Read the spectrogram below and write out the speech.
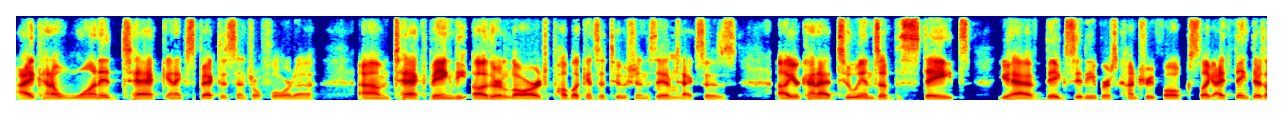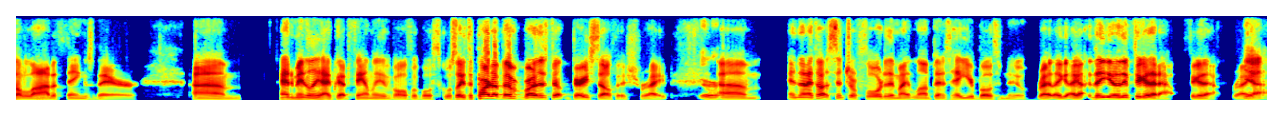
I kind of wanted Tech and expected Central Florida. Um, Tech being the other large public institution in the state Mhm. of Texas. Uh, you're kind of at two ends of the state. You have big city versus country folks. Like I think there's a lot of things there. Um, admittedly, I've got family involved with both schools. Like the part of part of this felt very selfish, right? Sure. Um, and then I thought Central Florida they might lump in as, hey, you're both new, right? Like I, they, you know, they figure that out, figure that out, right? Yeah.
